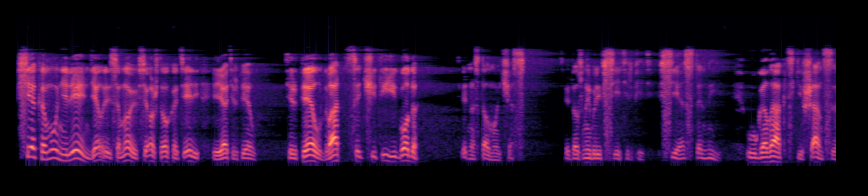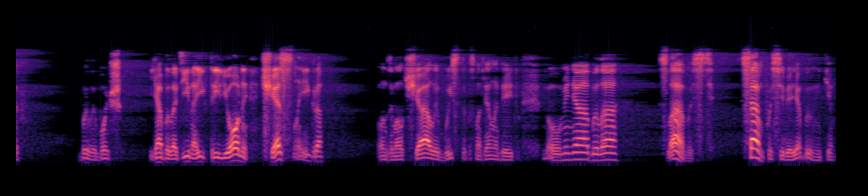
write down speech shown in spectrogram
Все, кому не лень, делали со мной все, что хотели, и я терпел. Терпел двадцать четыре года. Теперь настал мой час. И должны были все терпеть, все остальные. У галактики шансов было больше. Я был один, а их триллионы. Честная игра. Он замолчал и быстро посмотрел на Бейту. Но у меня была слабость. Сам по себе я был никем.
